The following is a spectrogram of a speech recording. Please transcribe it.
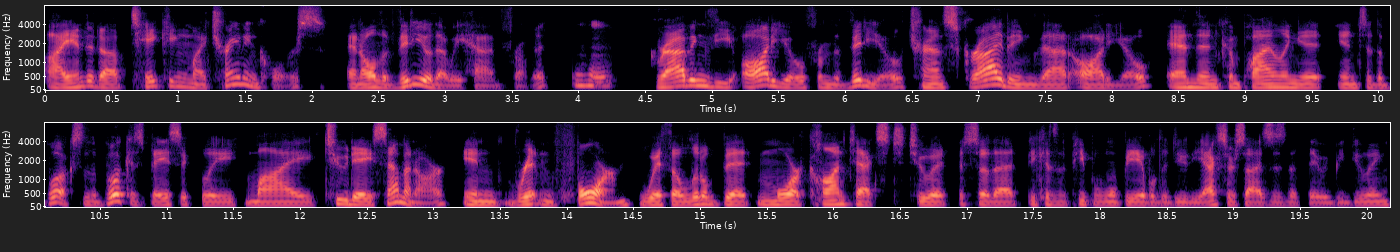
I ended up taking my training course and all the video that we had from it. Mm-hmm grabbing the audio from the video, transcribing that audio, and then compiling it into the book. So the book is basically my two day seminar in written form with a little bit more context to it so that because the people won't be able to do the exercises that they would be doing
